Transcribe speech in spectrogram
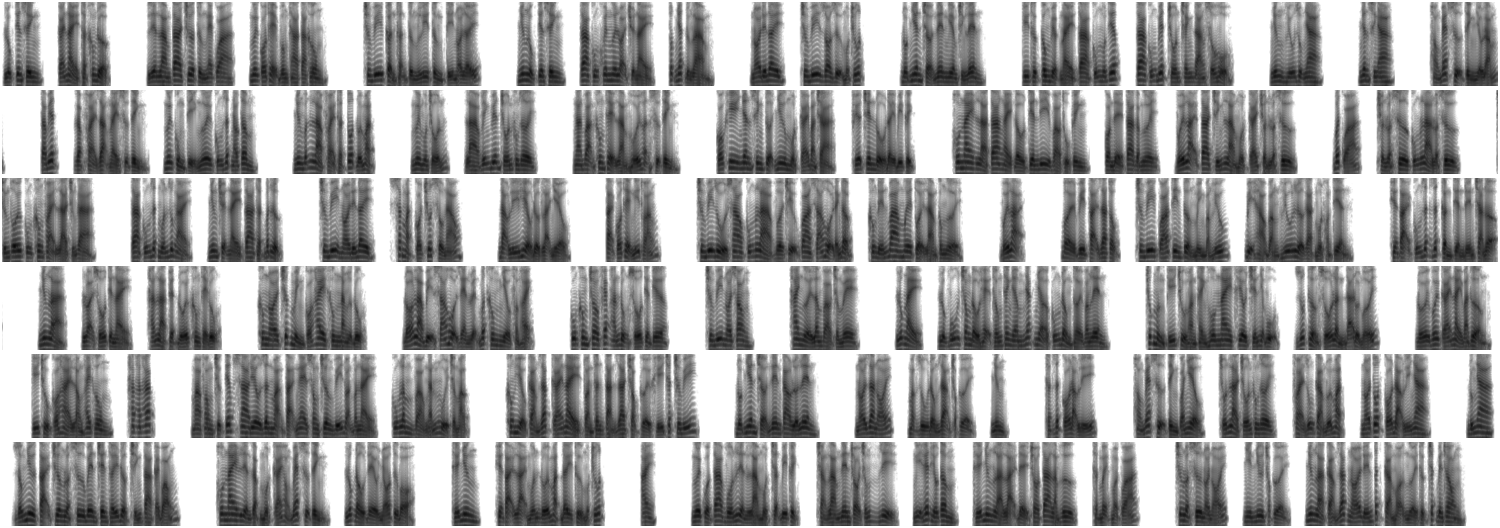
Lục tiên sinh, cái này thật không được. Liền làm ta chưa từng nghe qua, ngươi có thể bông tha ta không? Trương vĩ cẩn thận từng ly từng tí nói lấy. Nhưng lục tiên sinh, ta cũng khuyên ngươi loại chuyện này, tốt nhất đừng làm. Nói đến đây, trương vĩ do dự một chút. Đột nhiên trở nên nghiêm chỉnh lên. Kỳ thực công việc này ta cũng muốn tiếp, ta cũng biết trốn tránh đáng xấu hổ nhưng hữu dụng nha. Nhân sinh a. Hỏng bét sự tình nhiều lắm. Ta biết, gặp phải dạng này sự tình, ngươi cùng tỷ ngươi cũng rất náo tâm. Nhưng vẫn là phải thật tốt đối mặt. Ngươi muốn trốn, là vĩnh viễn trốn không rơi. Ngàn vạn không thể làm hối hận sự tình. Có khi nhân sinh tựa như một cái bàn trà, phía trên đổ đầy bi kịch. Hôm nay là ta ngày đầu tiên đi vào thủ kinh, còn để ta gặp ngươi, với lại ta chính là một cái chuẩn luật sư. Bất quá, chuẩn luật sư cũng là luật sư. Chứng thối cũng không phải là chứng gà. Ta cũng rất muốn giúp ngài, nhưng chuyện này ta thật bất lực. Trương vĩ nói đến đây, sắc mặt có chút sầu não đạo lý hiểu được lại nhiều. Tại có thể nghĩ thoáng, trương vĩ dù sao cũng là vừa chịu qua xã hội đánh đập, không đến ba mươi tuổi làm công người. Với lại, bởi vì tại gia tộc, trương vĩ quá tin tưởng mình bằng hữu, bị hảo bằng hữu lừa gạt một khoản tiền. Hiện tại cũng rất rất cần tiền đến trả nợ. Nhưng là, loại số tiền này, hắn là tuyệt đối không thể đụng. Không nói trước mình có hay không năng lực đụng. Đó là bị xã hội rèn luyện bất không nhiều phẩm hạnh. Cũng không cho phép hắn đụng số tiền kia. Trương vĩ nói xong, hai người lâm vào trầm mê. Lúc này, lục vũ trong đầu hệ thống thanh âm nhắc nhở cũng đồng thời vang lên chúc mừng ký chủ hoàn thành hôm nay khiêu chiến nhiệm vụ, rút thưởng số lần đã đổi mới. Đối với cái này ban thưởng, ký chủ có hài lòng hay không? Hhh mà phòng trực tiếp xa điêu dân mạng tại nghe xong trương vĩ đoạn văn này, cũng lâm vào ngắn ngủi trầm mặc. Không hiểu cảm giác cái này toàn thân tản ra trọc cười khí chất trương vĩ, đột nhiên trở nên cao lớn lên. Nói ra nói, mặc dù đồng dạng trọc cười, nhưng thật rất có đạo lý. Hỏng bét sự tình quá nhiều, trốn là trốn không rơi, phải dũng cảm đối mặt, nói tốt có đạo lý nha. Đúng nha, giống như tại trương luật sư bên trên thấy được chính ta cái bóng. Hôm nay liền gặp một cái hỏng bét sự tình lúc đầu đều nhó từ bỏ. Thế nhưng, hiện tại lại muốn đối mặt đây thử một chút. Ai? Người của ta vốn liền là một trận bi kịch, chẳng làm nên trò chống gì, nghĩ hết hiếu tâm, thế nhưng là lại để cho ta làm hư, thật mệt mỏi quá. Trương luật sư nói nói, nhìn như cho cười, nhưng là cảm giác nói đến tất cả mọi người thực chất bên trong.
